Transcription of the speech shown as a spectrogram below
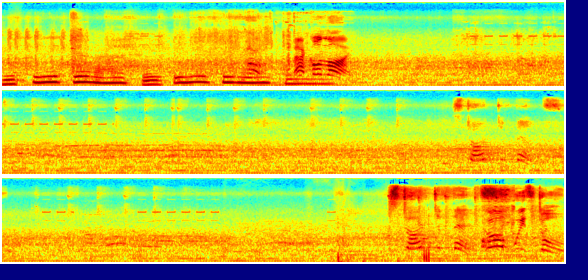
Back online. Start defense. Start defense. Go with Dole.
